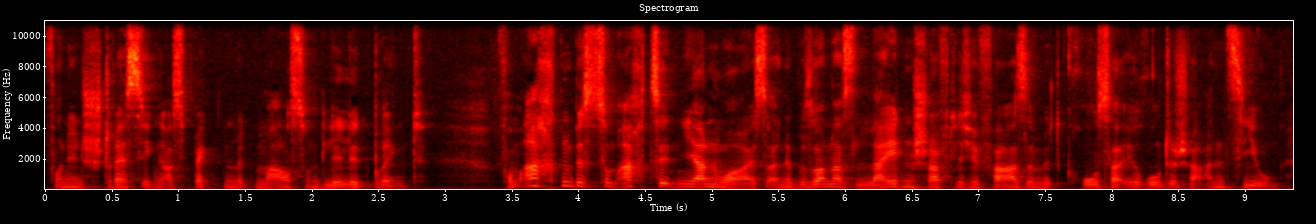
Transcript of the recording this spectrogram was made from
von den stressigen Aspekten mit Mars und Lilith bringt. Vom 8. bis zum 18. Januar ist eine besonders leidenschaftliche Phase mit großer erotischer Anziehung –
